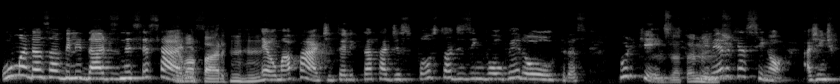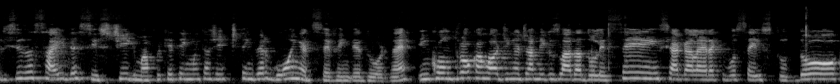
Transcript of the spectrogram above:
uma das habilidades necessárias. É uma parte. Uhum. É uma parte. Então ele precisa estar disposto a desenvolver outras. Por quê? Exatamente. Primeiro que assim, ó, a gente precisa sair desse estigma, porque tem muita gente que tem vergonha de ser vendedor, né? Encontrou com a rodinha de amigos lá da adolescência, a galera que você estudou.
